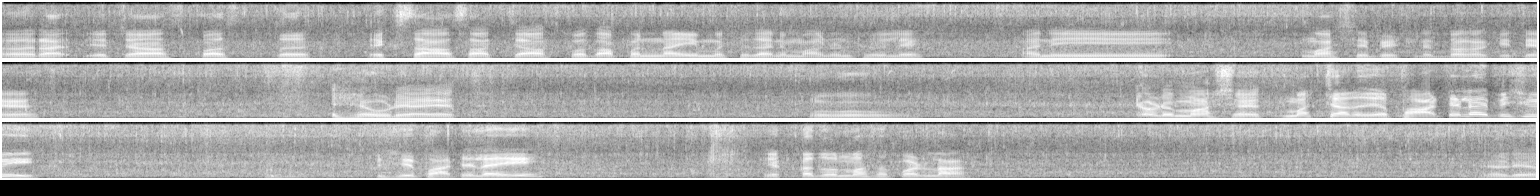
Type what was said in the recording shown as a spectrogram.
रा याच्या आसपास तर एक सहा सातच्या आसपास आपण नाही मच्छीदाणे मांडून ठेवले. आणि मासे भेटलेत. बघा किती आहेत. एवढे आहेत. हो, हो, हो एवढे मासे आहेत. मच्छर फाटेला आहे पिशवी. पिशवी फाटेला आहे. एक का दोन मासा पडला. एवढे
